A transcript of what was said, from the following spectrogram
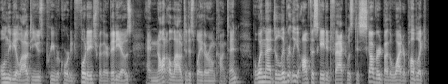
only be allowed to use pre recorded footage for their videos and not allowed to display their own content. But when that deliberately obfuscated fact was discovered by the wider public,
